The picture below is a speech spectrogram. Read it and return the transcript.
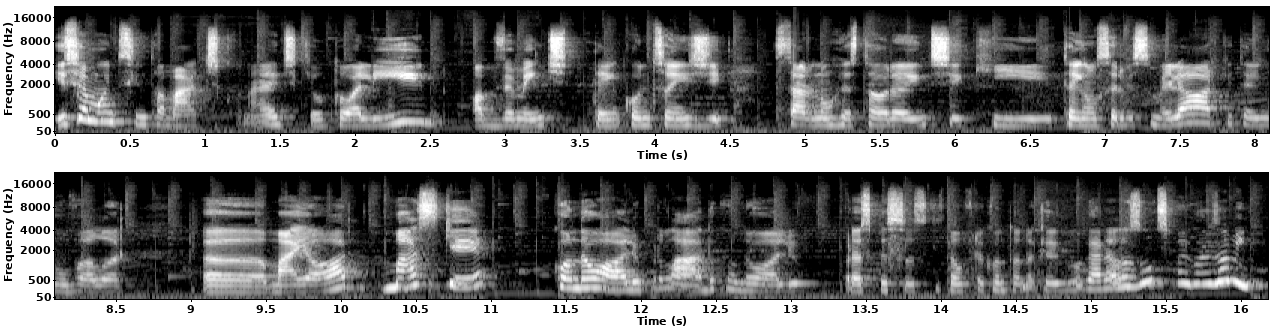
Isso é muito sintomático, né? De que eu tô ali, obviamente, tenho condições de estar num restaurante que tem um serviço melhor, que tem um valor uh, maior, mas que quando eu olho para o lado, quando eu olho para as pessoas que estão frequentando aquele lugar, elas não são iguais a mim,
